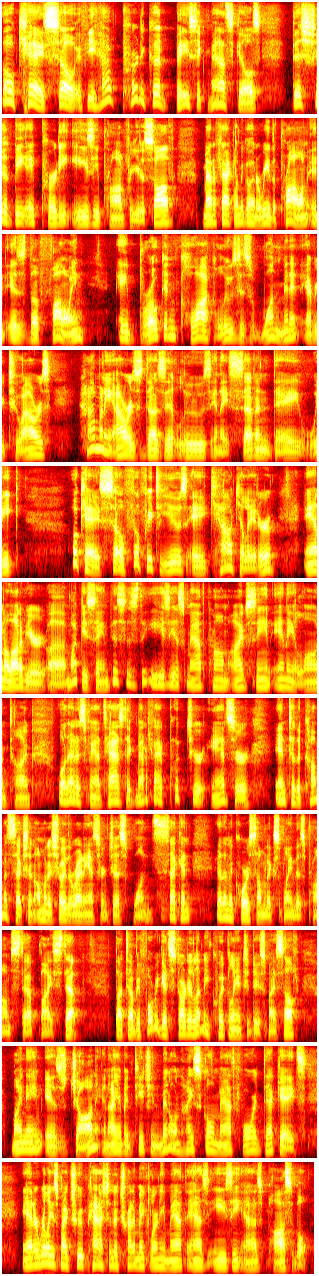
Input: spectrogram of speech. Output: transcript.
Okay, so if you have pretty good basic math skills, this should be a pretty easy problem for you to solve. Matter of fact, let me go ahead and read the problem. It is the following. A broken clock loses one minute every two hours. How many hours does it lose in a seven day week? Okay, so feel free to use a calculator. And a lot of you uh, might be saying, This is the easiest math problem I've seen in a long time. Well, that is fantastic. Matter of fact, put your answer into the comment section. I'm going to show you the right answer in just one second. And then, of course, I'm going to explain this problem step by step. But uh, before we get started, let me quickly introduce myself. My name is John, and I have been teaching middle and high school math for decades. And it really is my true passion to try to make learning math as easy as possible.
